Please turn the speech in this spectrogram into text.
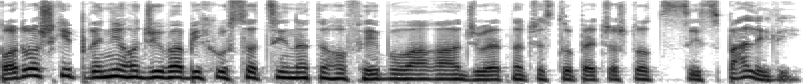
Podróżki prynieho dzieła bichu 13 februara 1945 spalili,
